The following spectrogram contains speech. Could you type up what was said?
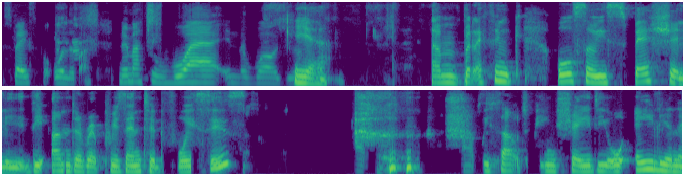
space for all of us, no matter where in the world you are Yeah. from. Um, but I think also, especially the underrepresented voices, Absolutely. without being shady or alienating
